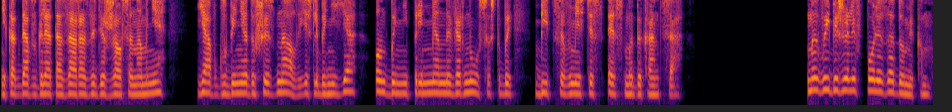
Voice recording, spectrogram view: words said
Никогда взгляд Азара задержался на мне, я в глубине души знала, если бы не я, он бы непременно вернулся, чтобы биться вместе с Эсмой до конца. Мы выбежали в поле за домиком.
